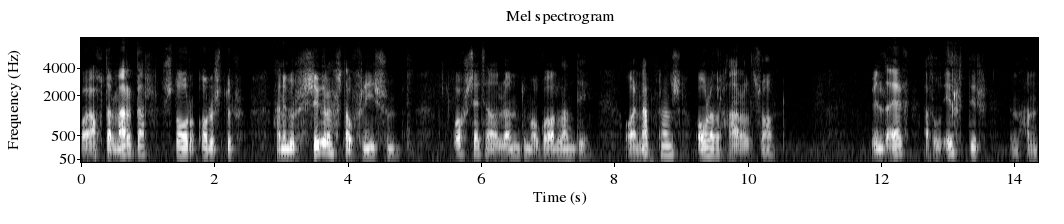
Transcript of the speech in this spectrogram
og áttar margar stór orustur hann hefur sigrast á frísum og setið að löndum á Góðlandi og að nafn hans Ólafur Haraldsson vilda eg að þú yrtir um hann.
